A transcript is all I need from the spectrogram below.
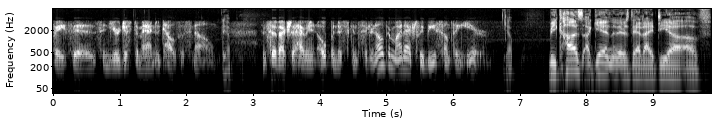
faith is, and you're just a man who tells us no. Yep. Instead of actually having an openness to consider, no, there might actually be something here. Yep. Because again, there's that idea of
